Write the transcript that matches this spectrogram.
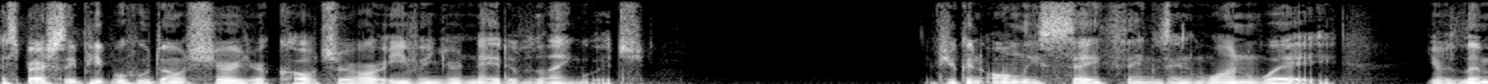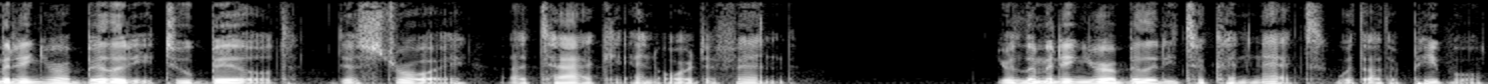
especially people who don't share your culture or even your native language. If you can only say things in one way, you're limiting your ability to build, destroy, attack, and or defend. You're limiting your ability to connect with other people.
